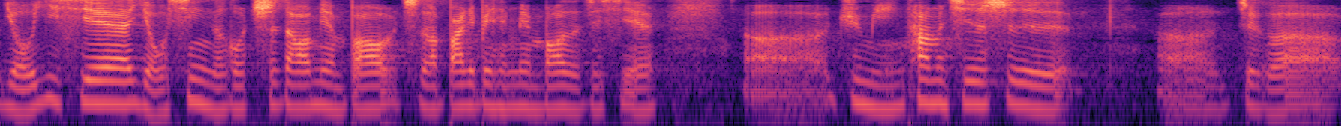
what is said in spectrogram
有一些有幸能够吃到面包、吃到巴黎贝甜面包的这些呃居民，他们其实是呃这个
